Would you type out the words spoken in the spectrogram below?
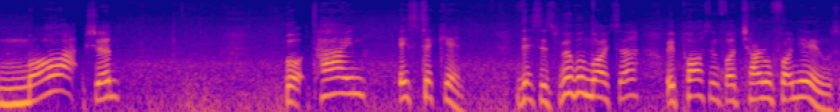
more action, but time is ticking. This is Ruben Reuter reporting for Channel 4 News.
